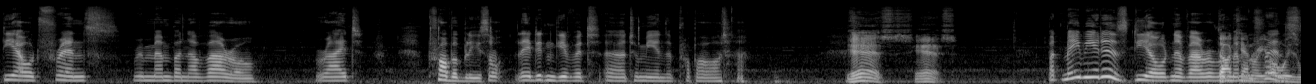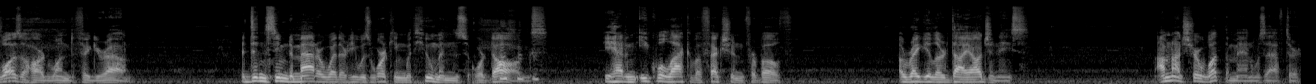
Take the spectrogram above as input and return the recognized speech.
Dear old friends, remember Navarro. Right? Probably. So they didn't give it uh, to me in the proper order. Yes, yes. But maybe it is old Navarro, Doc Henry friends. always was a hard one to figure out. It didn't seem to matter whether he was working with humans or dogs. he had an equal lack of affection for both. A regular Diogenes. I'm not sure what the man was after.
